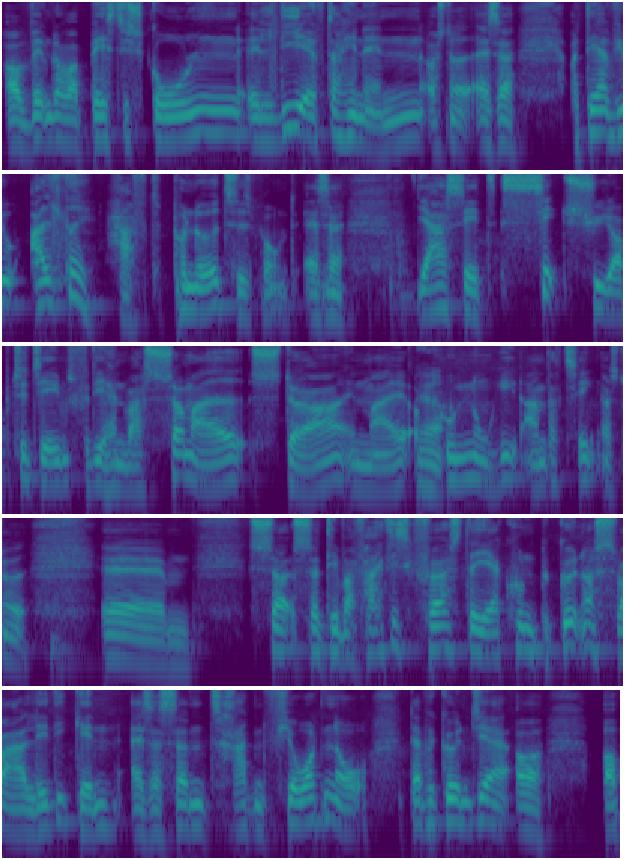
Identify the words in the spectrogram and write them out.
og hvem der var bedst i skolen, øh, lige efter hinanden, og sådan noget. Altså, og det har vi jo aldrig haft på noget tidspunkt. Altså, jeg har set sindssygt op til James, fordi han var så meget større end mig, og Ja. ja. kunne nogle helt andre ting og sådan noget. Øhm, så, så det var faktisk først, da jeg kunne begynde at svare lidt igen, altså sådan 13-14 år, der begyndte jeg at, at,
